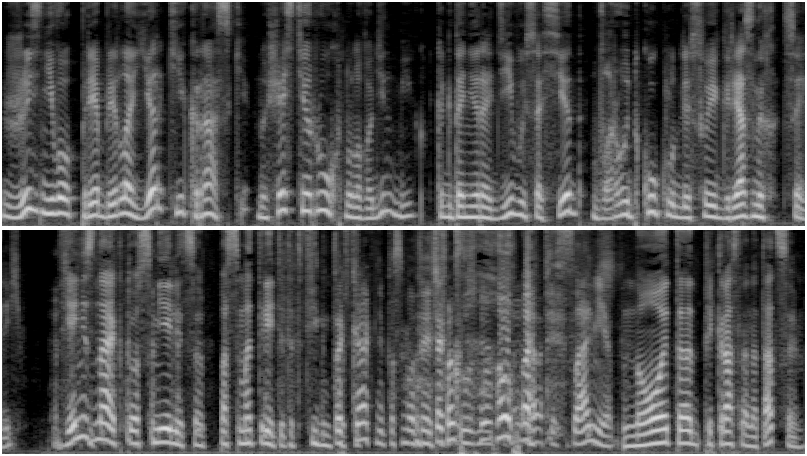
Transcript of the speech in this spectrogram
Жизнь его приобрела яркие краски. Но счастье рухнуло в один миг, когда нерадивый сосед ворует куклу для своих грязных целей. Я не знаю, кто осмелится посмотреть этот фильм. Так как не посмотреть? Такого описания. Но это прекрасная аннотация.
